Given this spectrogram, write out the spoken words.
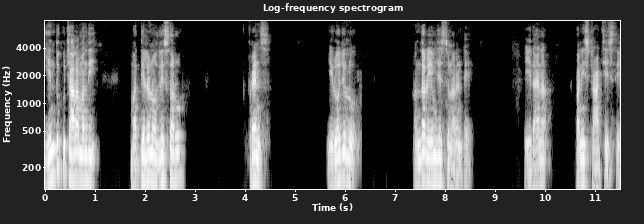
ఎందుకు చాలామంది మధ్యలోనే వదిలేస్తారు? ఫ్రెండ్స్ ఈ రోజుల్లో అందరూ ఏం చేస్తున్నారంటే ఏదైనా పని స్టార్ట్ చేస్తే,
